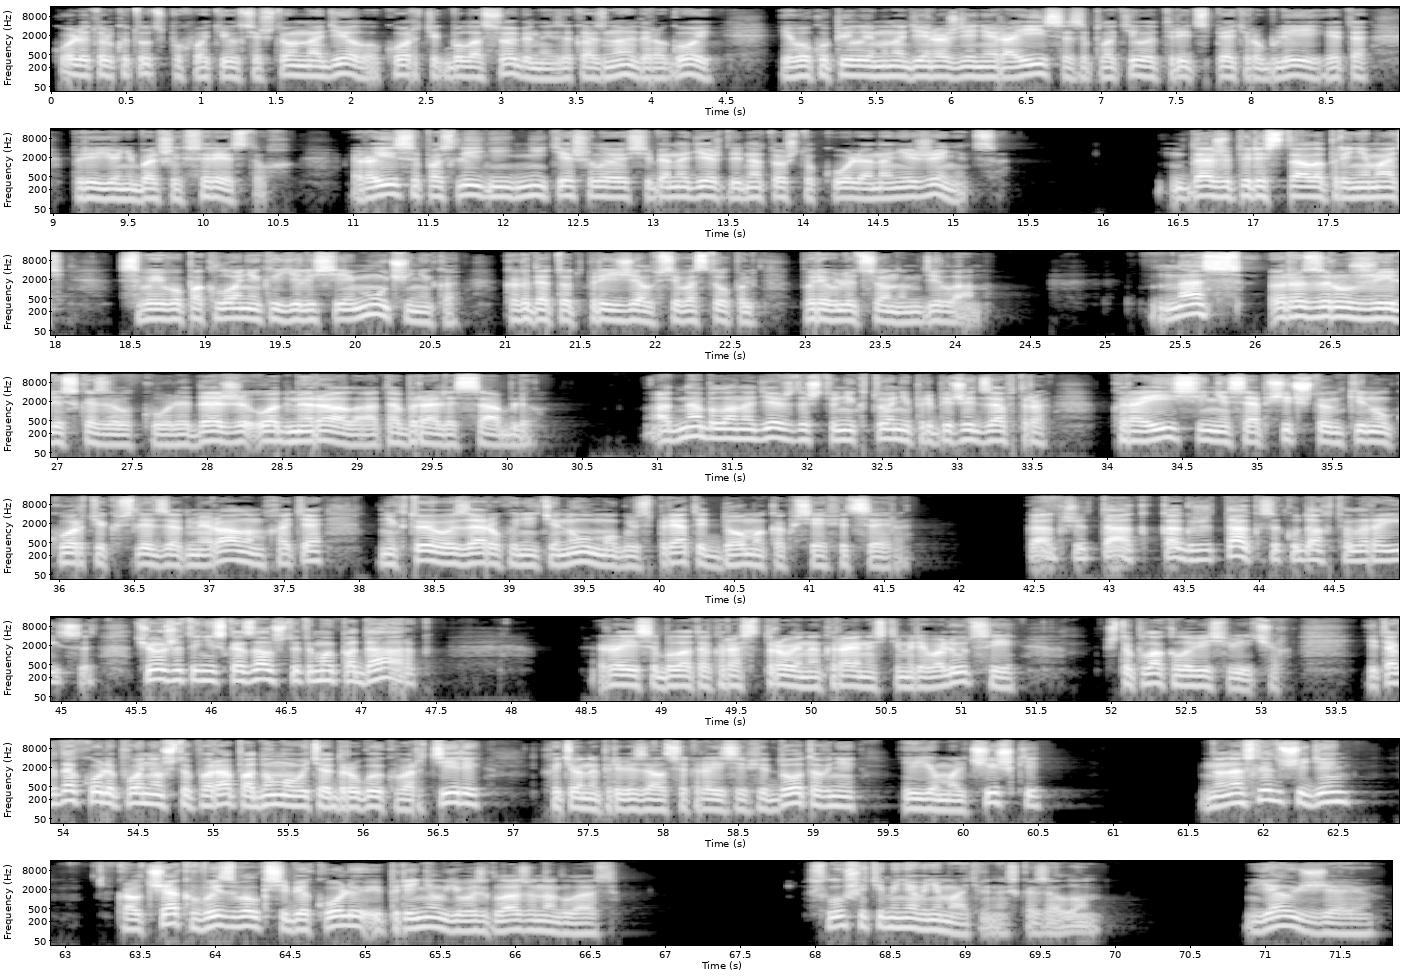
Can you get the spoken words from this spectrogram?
Коля только тут спохватился, что он наделал. Кортик был особенный, заказной, дорогой. Его купила ему на день рождения Раиса, заплатила 35 рублей. Это при ее небольших средствах. Раиса последние дни тешила себя надеждой на то, что Коля на ней женится. Даже перестала принимать своего поклонника Елисея Мученика, когда тот приезжал в Севастополь по революционным делам. «Нас разоружили», — сказал Коля. «Даже у адмирала отобрали саблю». Одна была надежда, что никто не прибежит завтра к Раисе, не сообщит, что он кинул кортик вслед за адмиралом, хотя никто его за руку не тянул, мог спрятать дома, как все офицеры. «Как же так? Как же так?» — закудахтала Раиса. «Чего же ты не сказал, что это мой подарок?» Раиса была так расстроена крайностями революции, что плакала весь вечер. И тогда Коля понял, что пора подумывать о другой квартире, хоть он и привязался к Раисе Федотовне и ее мальчишке. Но на следующий день Колчак вызвал к себе Колю и принял его с глазу на глаз. «Слушайте меня внимательно», — сказал он. «Я уезжаю.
